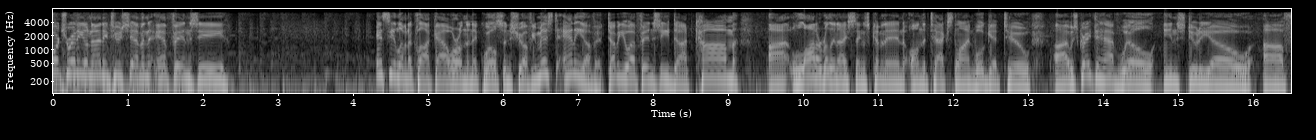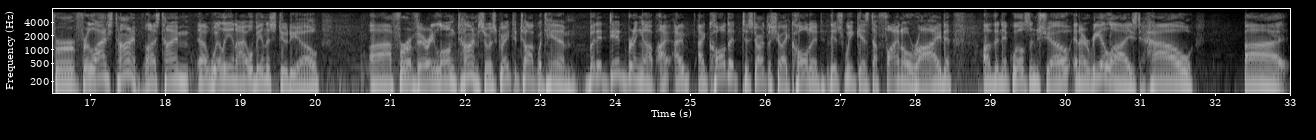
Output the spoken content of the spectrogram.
Sports Radio 927 FNZ. It's the 11 o'clock hour on the Nick Wilson Show. If you missed any of it, WFNZ.com. Uh, a lot of really nice things coming in on the text line. We'll get to. Uh, it was great to have Will in studio uh, for for the last time. The last time uh, Willie and I will be in the studio uh, for a very long time. So it was great to talk with him. But it did bring up. I, I I called it to start the show. I called it this week as the final ride of the Nick Wilson Show, and I realized how. Uh,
